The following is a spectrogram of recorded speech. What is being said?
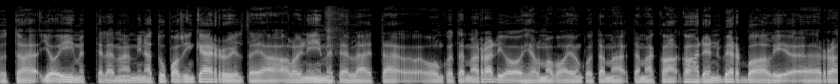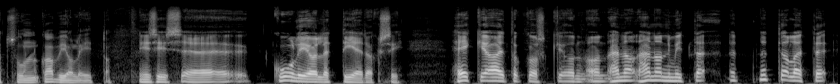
tota, jo ihmettelemään. Minä tuposin kärryiltä ja aloin ihmetellä, että onko tämä radio-ohjelma vai onko tämä, tämä kahden verbaaliratsun kavioliitto. Niin siis kuulijoille tiedoksi. Heikki Aitokoski on, on, hän on, hän on nimittäin, nyt, nyt te olette –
